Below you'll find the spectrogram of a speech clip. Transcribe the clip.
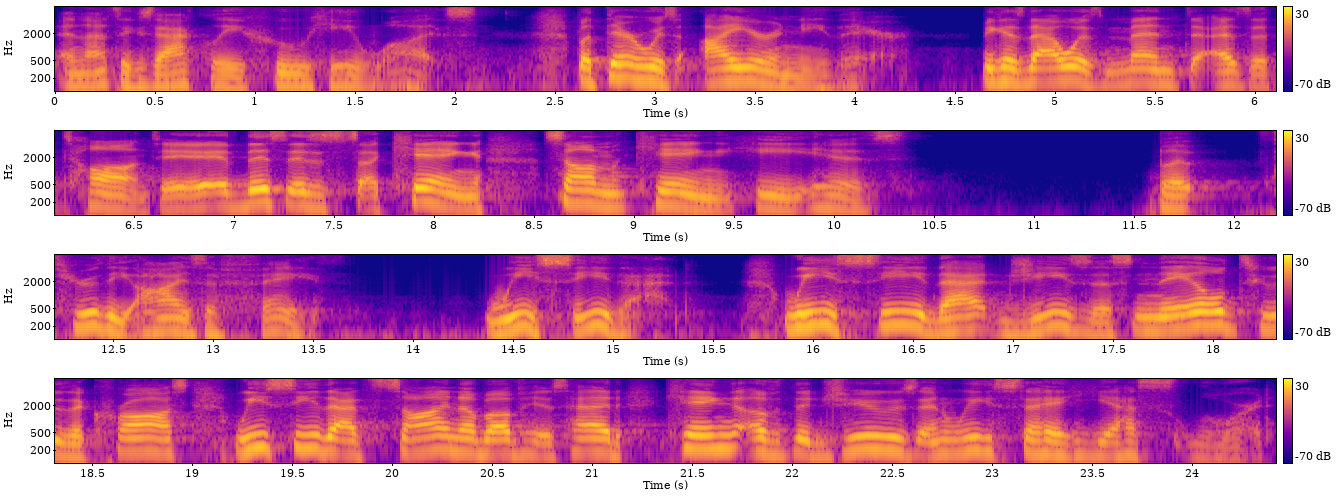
And that's exactly who he was. But there was irony there because that was meant as a taunt. If this is a king, some king he is. But through the eyes of faith, we see that. We see that Jesus nailed to the cross. We see that sign above his head, King of the Jews, and we say, Yes, Lord.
